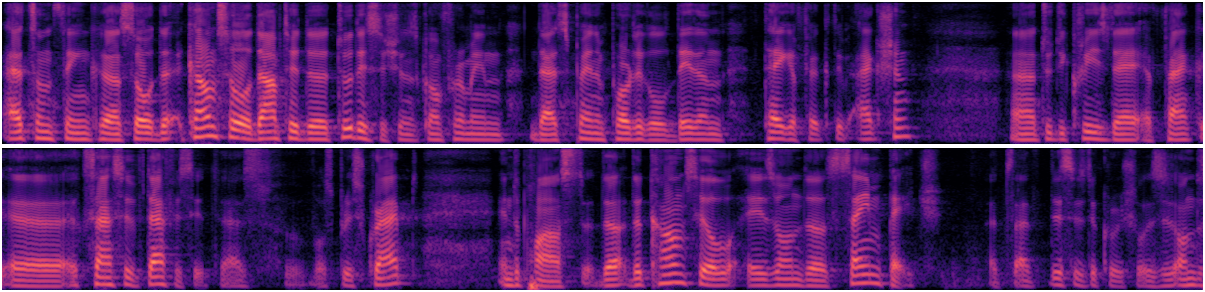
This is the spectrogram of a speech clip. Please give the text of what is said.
add something. Uh, so the Council adopted uh, two decisions confirming that Spain and Portugal didn't take effective action uh, to decrease their effect, uh, excessive deficit as was prescribed in the past. The, the Council is on the same page. this is the crucial. Is on the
